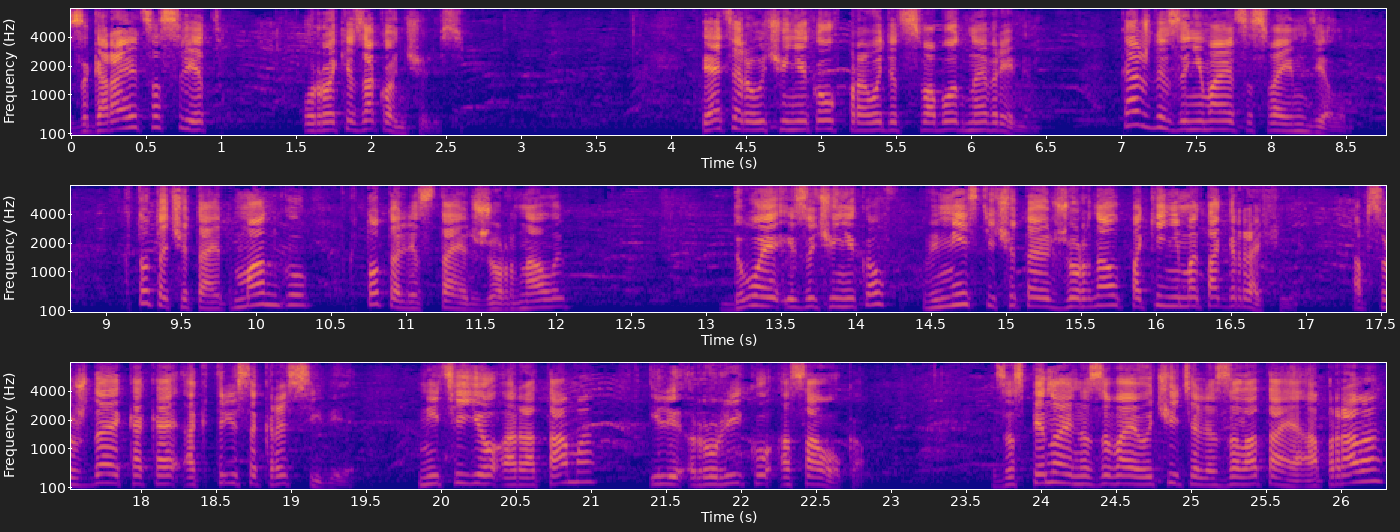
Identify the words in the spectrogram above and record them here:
Загорается свет. Уроки закончились. Пятеро учеников проводят свободное время. Каждый занимается своим делом. Кто-то читает мангу, кто-то листает журналы. Двое из учеников вместе читают журнал по кинематографии, обсуждая, какая актриса красивее – Митио Аратама или Рурику Асаока. За спиной, называя учителя «золотая оправа»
